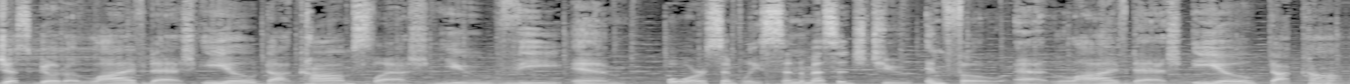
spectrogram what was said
just go to live-eo.com slash UVM or simply send a message to info at live-eo.com.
